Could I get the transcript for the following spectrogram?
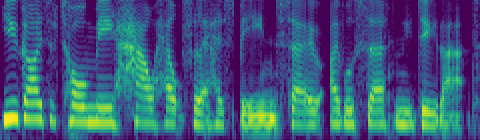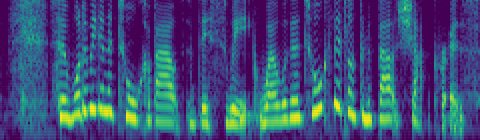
you guys have told me how helpful it has been. So I will certainly do that. So, what are we going to talk about this week? Well, we're going to talk a little bit about chakras.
